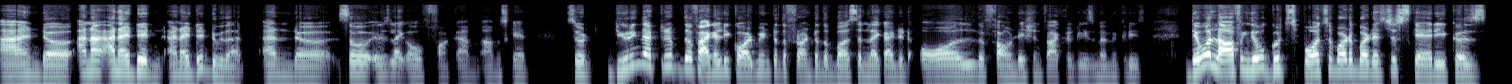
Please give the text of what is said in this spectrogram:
And uh, and i and i did and i did do that. And uh, so it was like oh fuck i'm i'm scared so during that trip the faculty called me into the front of the bus and like i did all the foundation faculties mimicries they were laughing they were good sports about it but it's just scary because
